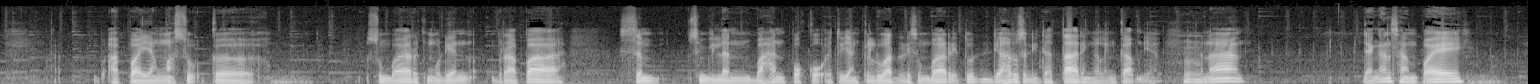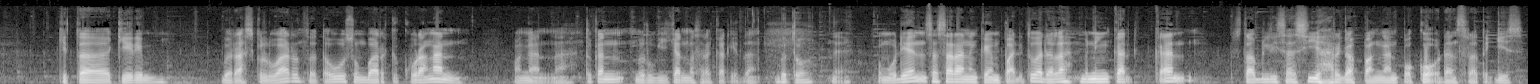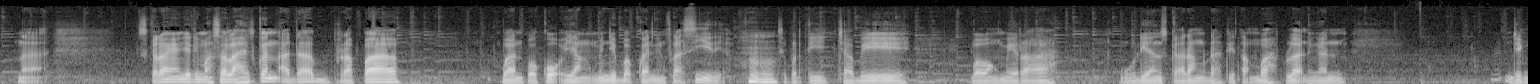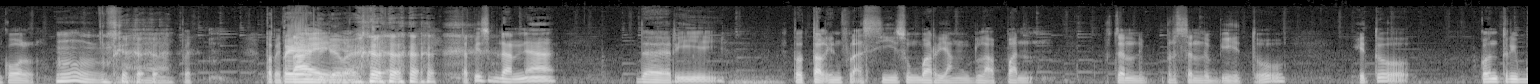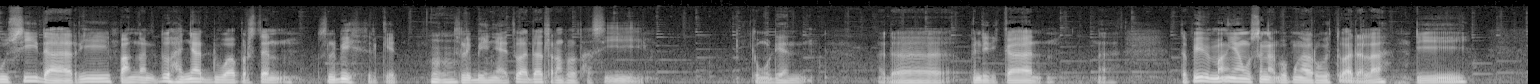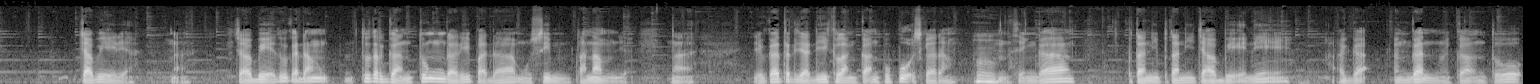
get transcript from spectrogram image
apa yang masuk ke sumber, kemudian berapa sem sembilan bahan pokok itu yang keluar dari sumber itu dia harus didata dengan lengkap dia. Hmm. Karena jangan sampai kita kirim beras keluar tahu sumber kekurangan pangan. Nah, itu kan merugikan masyarakat kita. Betul. Ya. Kemudian sasaran yang keempat itu adalah meningkatkan stabilisasi harga pangan pokok dan strategis. Nah, sekarang yang jadi masalah itu kan ada beberapa bahan pokok yang menyebabkan inflasi ya. Hmm. seperti cabai, bawang merah. Kemudian sekarang udah ditambah pula dengan jengkol. Hmm. Nah, pet- Pete petai, juga, ya, Pak. ya. Tapi sebenarnya dari total inflasi sumber yang 8 persen, lebih itu itu kontribusi dari pangan itu hanya 2 persen lebih sedikit. Hmm. Selebihnya itu ada transportasi, kemudian ada pendidikan. Nah, tapi memang yang sangat berpengaruh itu adalah di cabai dia. Nah, cabai itu kadang itu tergantung daripada musim tanam ya. Nah, juga terjadi kelangkaan pupuk sekarang. Hmm. Nah, sehingga petani-petani cabai ini agak enggan mereka untuk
